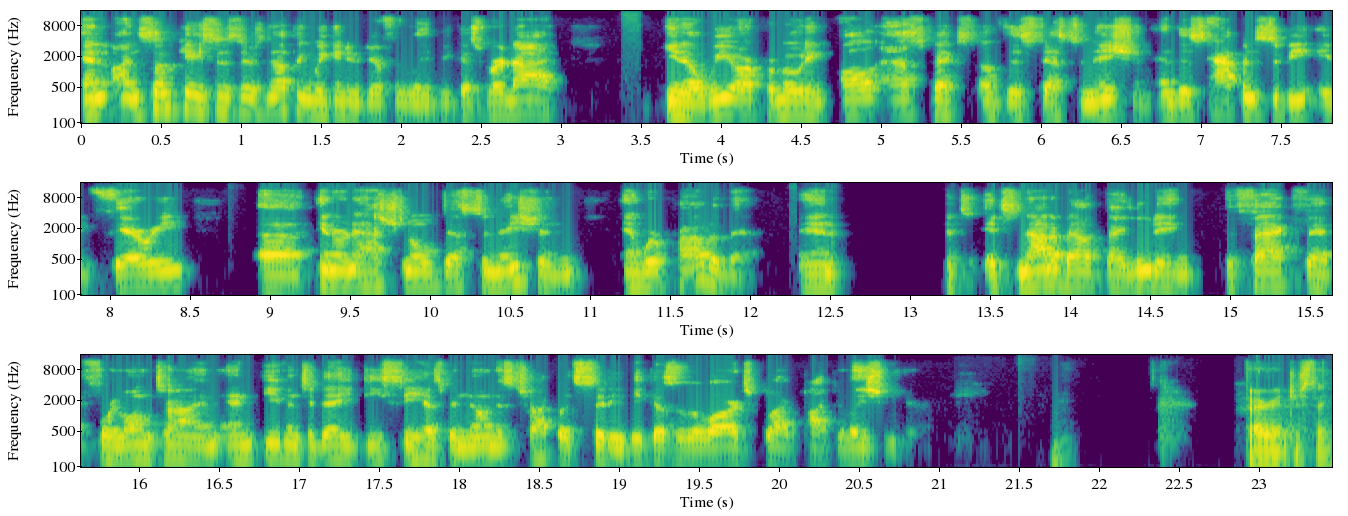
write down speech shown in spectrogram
And in some cases, there's nothing we can do differently because we're not, you know, we are promoting all aspects of this destination. And this happens to be a very uh, international destination, and we're proud of that. And it's, it's not about diluting the fact that for a long time, and even today, DC has been known as Chocolate City because of the large Black population here. Very interesting.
